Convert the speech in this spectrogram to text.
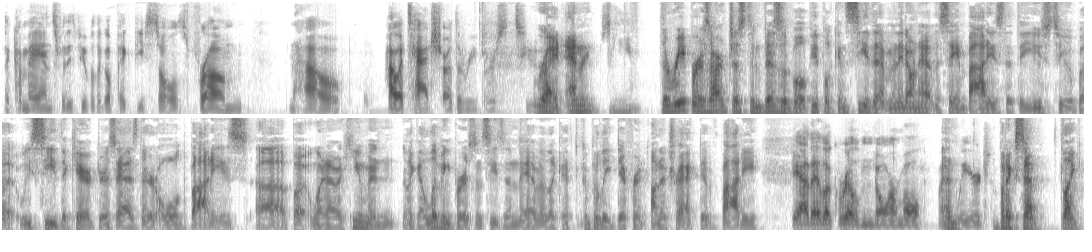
the commands for these people to go pick these souls from, and how how attached are the Reapers to Right, the and scheme? the Reapers aren't just invisible; people can see them, and they don't have the same bodies that they used to. But we see the characters as their old bodies. Uh, but when a human, like a living person, sees them, they have like a completely different, unattractive body. Yeah, they look real normal and, And- weird. But except like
